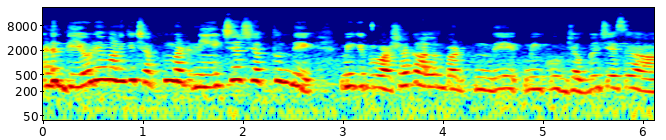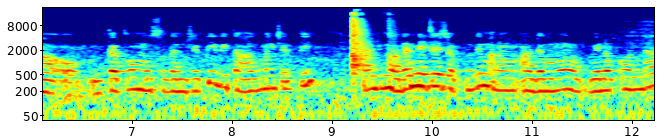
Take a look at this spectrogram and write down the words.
అంటే దేవుడే మనకి చెప్తుందన్నమాట నేచర్ చెప్తుంది. మీకు ఇప్పుడు వర్షాకాలం పడుతుంది మీకు జబ్బులు చేసే తత్వం తత్వం వస్తుందని చెప్పి ఇవి తాగమని చెప్పి మనకి మదర్ నేచర్ చెప్తుంది. మనం అదేమో వినకుండా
